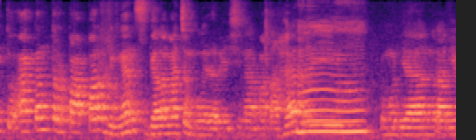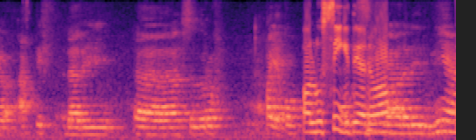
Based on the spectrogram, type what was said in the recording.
itu akan terpapar dengan segala macam mulai dari sinar matahari, Hmm. kemudian radioaktif dari eh, seluruh apa ya po- Polusi gitu ya polusi dok? yang ada di dunia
